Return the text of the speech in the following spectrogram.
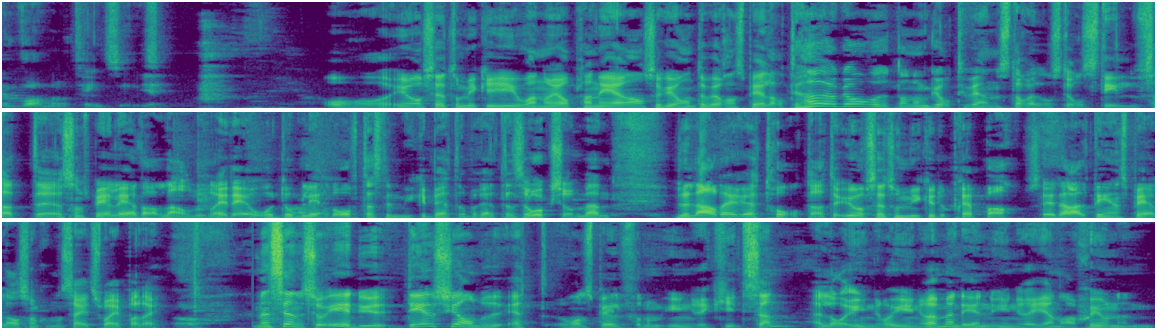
än vad man har tänkt sig. Liksom. Och oavsett hur mycket Johan och jag planerar så går inte våra spelare till höger utan de går till vänster eller står still. Så att eh, som spelledare lär du dig det och då blir det oftast en mycket bättre berättelse också. Men du lär dig rätt hårt att oavsett hur mycket du preppar så är det alltid en spelare som kommer sideswipa dig. Men sen så är det ju, dels gör du ett rollspel för de yngre kidsen, eller yngre och yngre, men det är en yngre generationen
